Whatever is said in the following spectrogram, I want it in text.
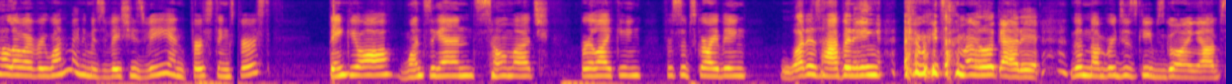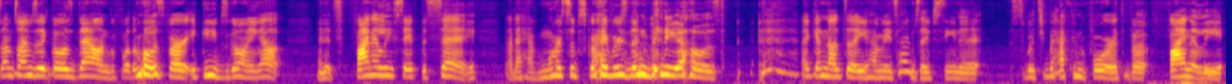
Hello everyone, my name is Vivacious V, and first things first, thank you all once again so much for liking, for subscribing. What is happening? Every time I look at it, the number just keeps going up. Sometimes it goes down, but for the most part, it keeps going up. And it's finally safe to say that I have more subscribers than videos. I cannot tell you how many times I've seen it switch back and forth, but finally,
